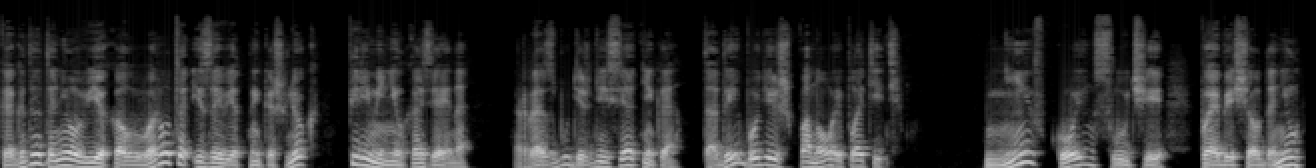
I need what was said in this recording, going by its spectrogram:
когда Данил въехал в ворота и заветный кошелек переменил хозяина. «Разбудишь десятника, тады будешь по новой платить». «Ни в коем случае», – пообещал Данил,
